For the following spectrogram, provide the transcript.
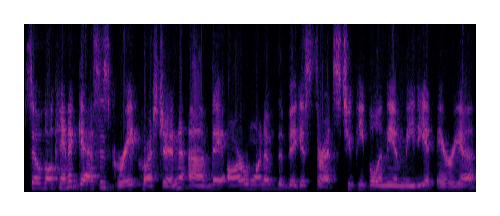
So, volcanic gases, great question. Um, they are one of the biggest threats to people in the immediate area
